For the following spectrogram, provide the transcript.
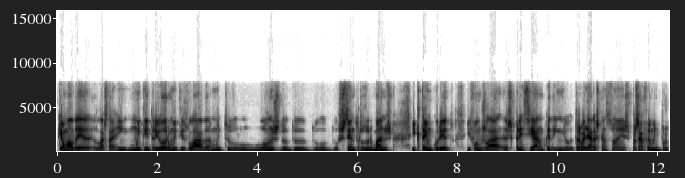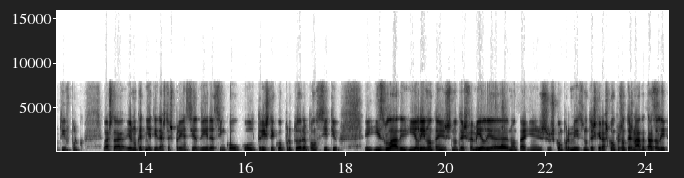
que é uma aldeia, lá está, muito interior, muito isolada, muito longe do, do, do, dos centros urbanos e que tem um coreto. E fomos lá experienciar um bocadinho, trabalhar as canções. Para já foi muito produtivo, porque lá está, eu nunca tinha tido esta experiência de ir assim com, com o letrista e com a produtora para um sítio isolado e, e, ali não tens, não tens família, não tens os compromissos, não tens que ir às compras, não tens nada, estás ali,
